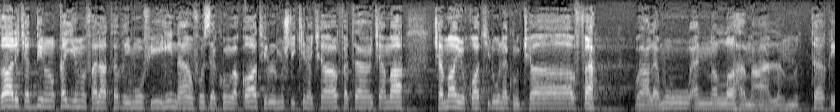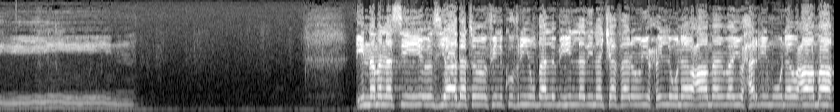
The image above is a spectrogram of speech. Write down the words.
ذلك الدين القيم فلا تظلموا فيهن أنفسكم وقاتلوا المشركين كافة كما كما يقاتلونكم كافة. واعلموا أن الله مع المتقين. إنما النسيء زيادة في الكفر يضل به الذين كفروا يحلون عاما ويحرمون عاما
